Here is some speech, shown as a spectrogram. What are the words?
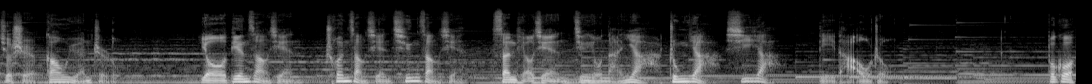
就是高原之路，有滇藏线、川藏线、青藏线三条线，经由南亚、中亚、西亚抵达欧洲。不过，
